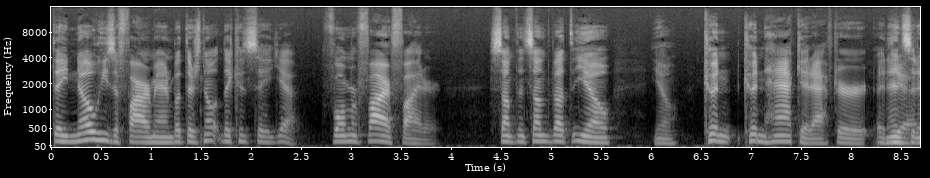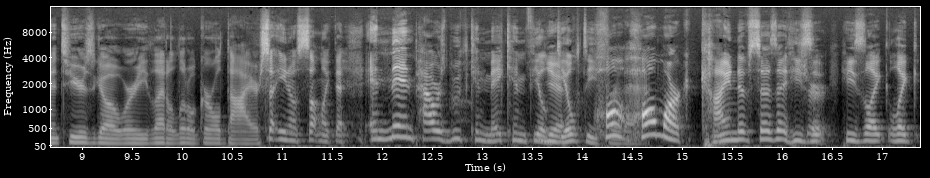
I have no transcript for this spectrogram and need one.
they know he's a fireman but there's no they can say yeah former firefighter. Something something about the you know you know couldn't couldn't hack it after an Yeah. incident two years ago where he let a little girl die or so you know something like that and then powers boothe can make him feel Yeah. guilty that Hallmark kind of says that he's Sure. he's like like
